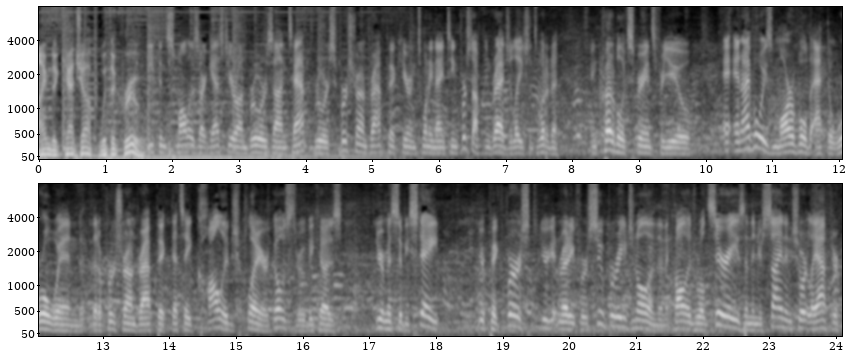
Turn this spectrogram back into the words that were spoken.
Time to catch up with the crew. Ethan Small is our guest here on Brewers on Tap. Brewers first round draft pick here in 2019. First off, congratulations. What an uh, incredible experience for you. And I've always marveled at the whirlwind that a first round draft pick that's a college player goes through because you're Mississippi State, you're picked first, you're getting ready for a super regional and then the College World Series, and then you're signing shortly after.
